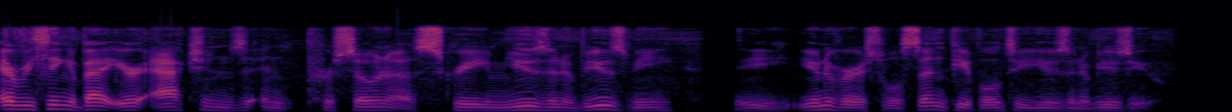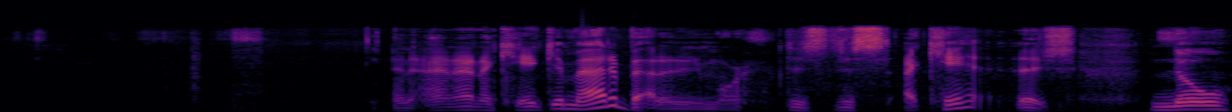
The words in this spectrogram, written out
everything about your actions and persona scream use and abuse me, the universe will send people to use and abuse you. And, and, and I can't get mad about it anymore. There's just, I can't. There's no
